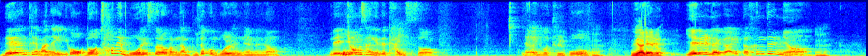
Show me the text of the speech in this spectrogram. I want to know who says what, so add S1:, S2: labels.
S1: 내한테 만약에 이거 너 처음에 뭐 했어라고 하면 난 무조건 뭘 했냐면요. 근데 이 영상 얘들 다 있어. 내가 이거 들고
S2: 위아래로.
S1: 얘를, 얘를 내가 일단 흔들면
S2: 응.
